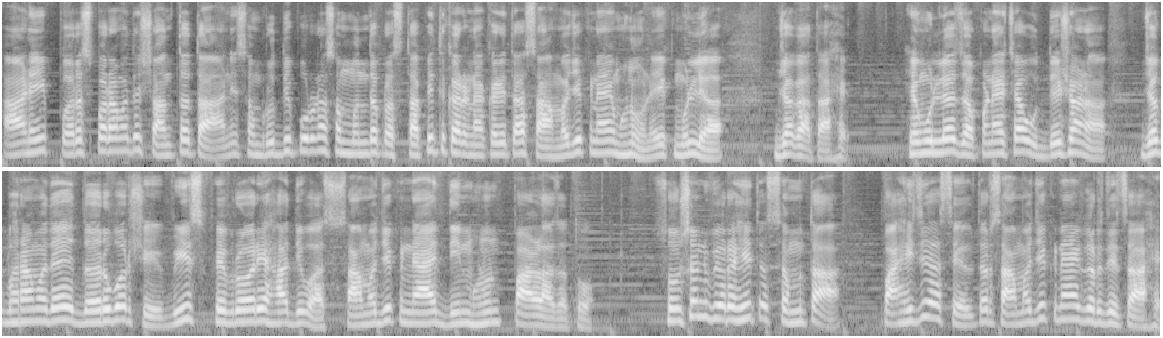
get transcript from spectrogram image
आणि परस्परामध्ये शांतता आणि समृद्धीपूर्ण संबंध प्रस्थापित करण्याकरिता सामाजिक न्याय म्हणून एक मूल्य जगात आहे. हे मूल्य जपण्याच्या उद्देशानं जगभरामध्ये दरवर्षी वीस फेब्रुवारी हा दिवस सामाजिक न्याय दिन म्हणून पाळला जातो. शोषणविरहित समता पाहिजे असेल तर सामाजिक न्याय गरजेचा आहे.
